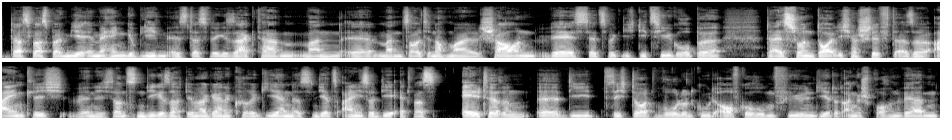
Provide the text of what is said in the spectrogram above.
das, was bei mir immer hängen geblieben ist, dass wir gesagt haben, man, äh, man sollte noch mal schauen, wer ist jetzt wirklich die Zielgruppe. Da ist schon ein deutlicher Shift. Also eigentlich, wenn ich sonst, wie gesagt, immer gerne korrigieren, das sind jetzt eigentlich so die etwas Älteren, äh, die sich dort wohl und gut aufgehoben fühlen, die dort angesprochen werden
